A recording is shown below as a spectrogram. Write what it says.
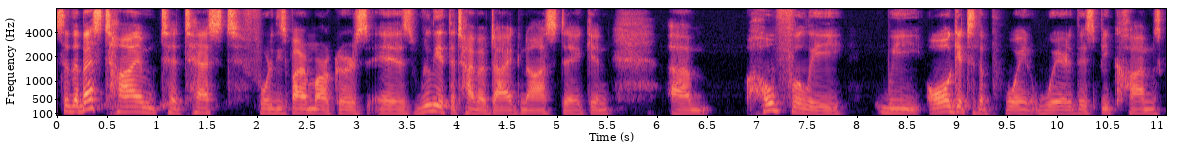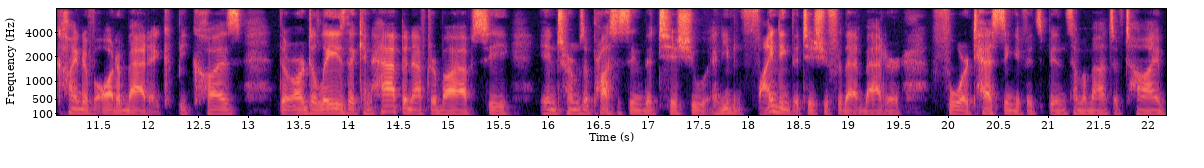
So the best time to test for these biomarkers is really at the time of diagnostic, and um, hopefully we all get to the point where this becomes kind of automatic because there are delays that can happen after biopsy in terms of processing the tissue and even finding the tissue for that matter for testing if it's been some amount of time.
